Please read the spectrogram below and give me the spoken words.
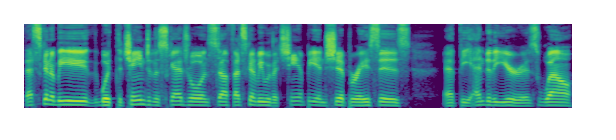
That's going to be with the change in the schedule and stuff. That's going to be with the championship races at the end of the year as well.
